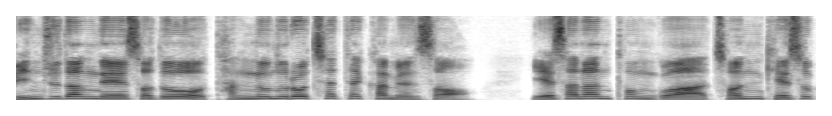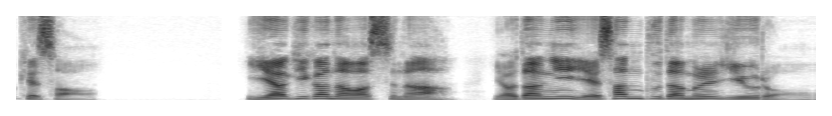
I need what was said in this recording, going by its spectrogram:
민주당 내에서도 당론으로 채택하면서 예산안 통과 전 계속해서 이야기가 나왔으나 여당이 예산 부담을 이유로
